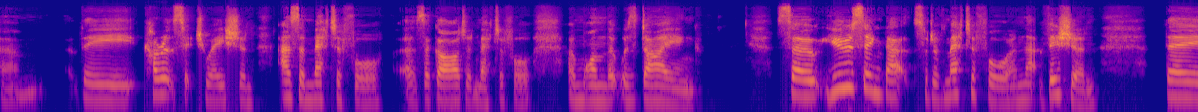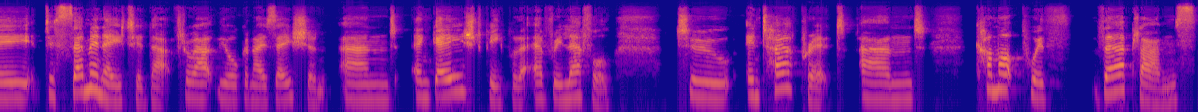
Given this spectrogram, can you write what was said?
um, the current situation as a metaphor, as a garden metaphor, and one that was dying. So, using that sort of metaphor and that vision, they disseminated that throughout the organization and engaged people at every level to interpret and come up with their plans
